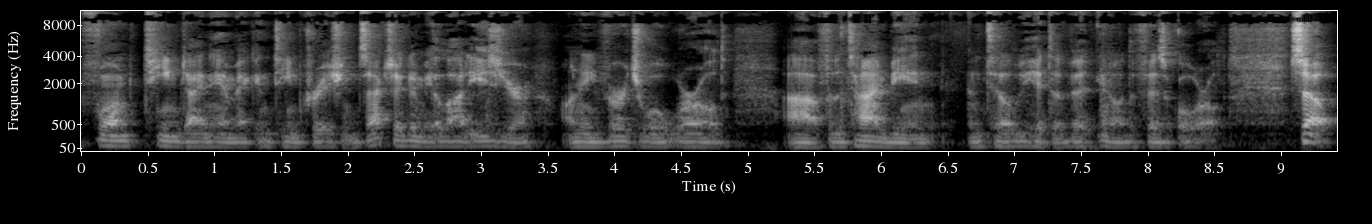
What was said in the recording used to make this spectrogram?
form team dynamic and team creation. It's actually going to be a lot easier on a virtual world uh, for the time being until we hit the you know the physical world. So,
